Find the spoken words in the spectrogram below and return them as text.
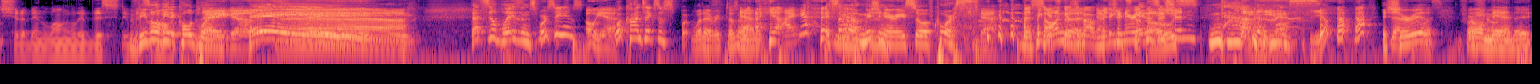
should have been "Long Live This Stupid." Viva la song. Vida Coldplay. There you go. Hey! That still plays in sports stadiums? Oh yeah. What context of sport? Whatever, it doesn't yeah, matter. yeah, I guess. It's something about missionaries, so of course. Yeah. The song is about missionary position. yes. Yep. It sure Definitely. is. Oh man. They-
